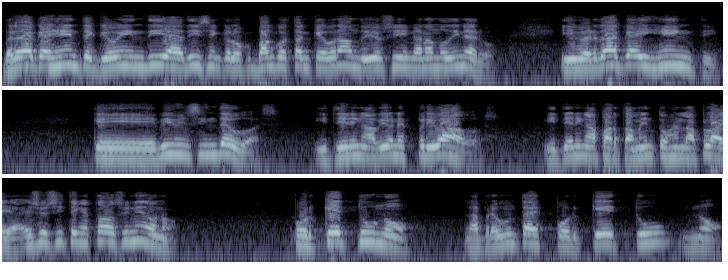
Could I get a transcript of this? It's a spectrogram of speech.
¿Verdad que hay gente que hoy en día dicen que los bancos están quebrando y ellos siguen ganando dinero? ¿Y verdad que hay gente que viven sin deudas? Y tienen aviones privados y tienen apartamentos en la playa, ¿eso existe en Estados Unidos o no? ¿Por qué tú no? La pregunta es ¿por qué tú no?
